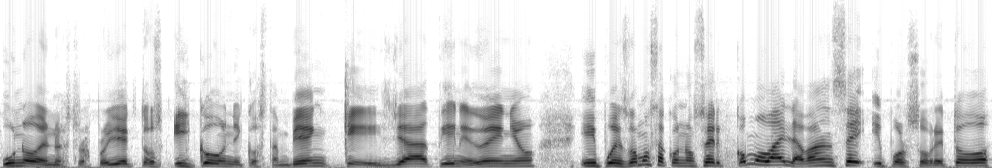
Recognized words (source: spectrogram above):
uno de nuestros proyectos icónicos también, que ya tiene dueño, y pues vamos a conocer cómo va el avance y por sobre todo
